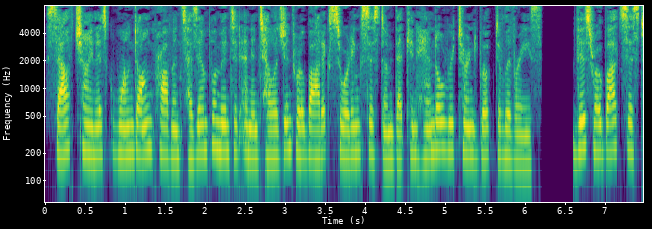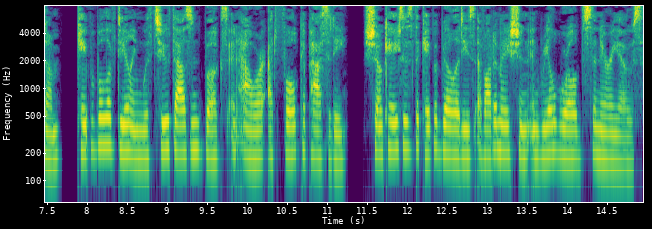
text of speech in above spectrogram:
South China's Guangdong province has implemented an intelligent robotic sorting system that can handle returned book deliveries. This robot system, capable of dealing with 2,000 books an hour at full capacity, showcases the capabilities of automation in real world scenarios.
